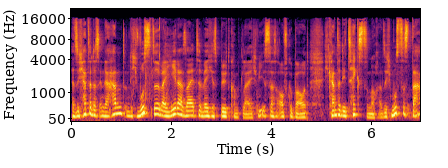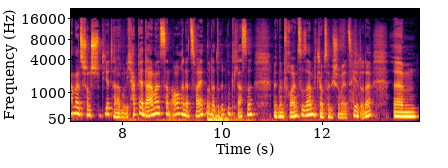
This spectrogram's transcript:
also ich hatte das in der Hand und ich wusste bei jeder Seite, welches Bild kommt gleich, wie ist das aufgebaut. Ich kannte die Texte noch, also ich musste es damals schon studiert haben und ich habe ja damals dann auch in der zweiten oder dritten Klasse mit einem Freund zusammen, ich glaube, das habe ich schon mal erzählt, oder? Ähm,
